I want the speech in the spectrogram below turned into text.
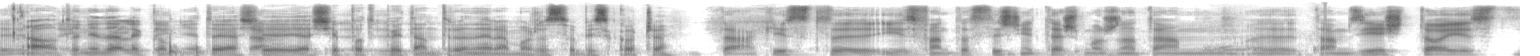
Yy, o, to niedaleko mnie, to ja się, ja się podpytam trenera, może sobie skoczę. Tak, jest, jest fantastycznie, też można tam E, tam, zjeść. To jest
